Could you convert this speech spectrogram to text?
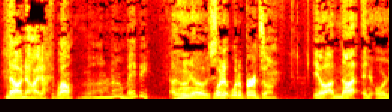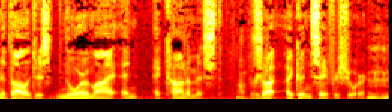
No, no, I don't. Well, I don't know. Maybe. Uh, who knows? What what a bird zone? You know, I'm not an ornithologist, nor am I an economist. Oh, so I. I couldn't say for sure. Mm-hmm.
